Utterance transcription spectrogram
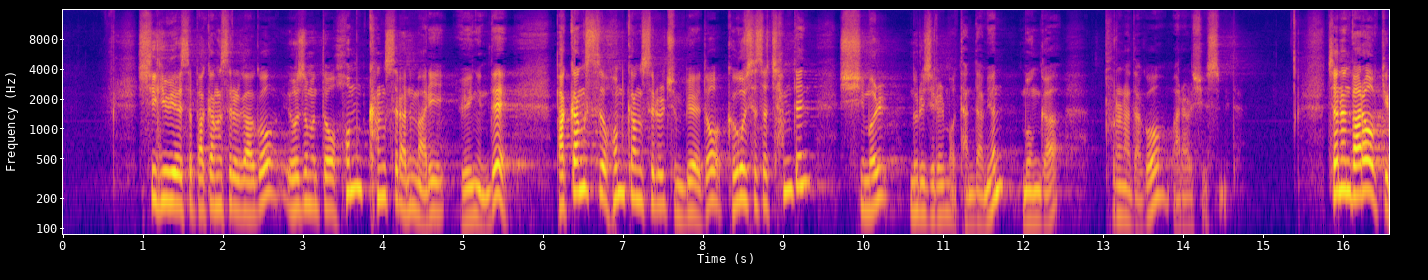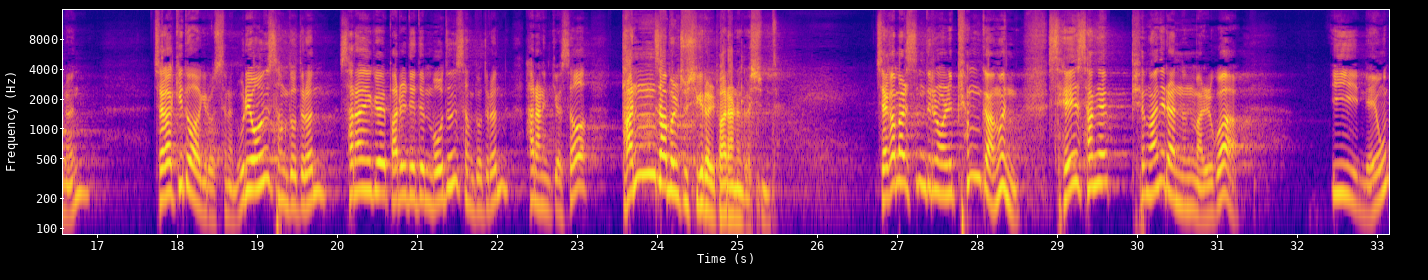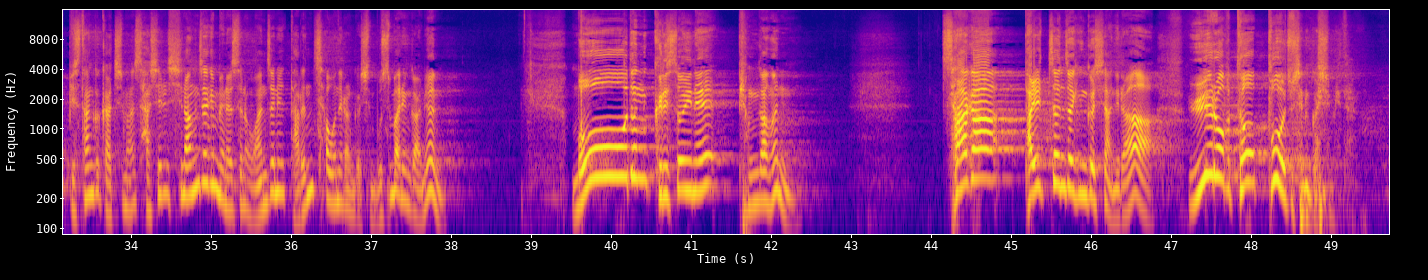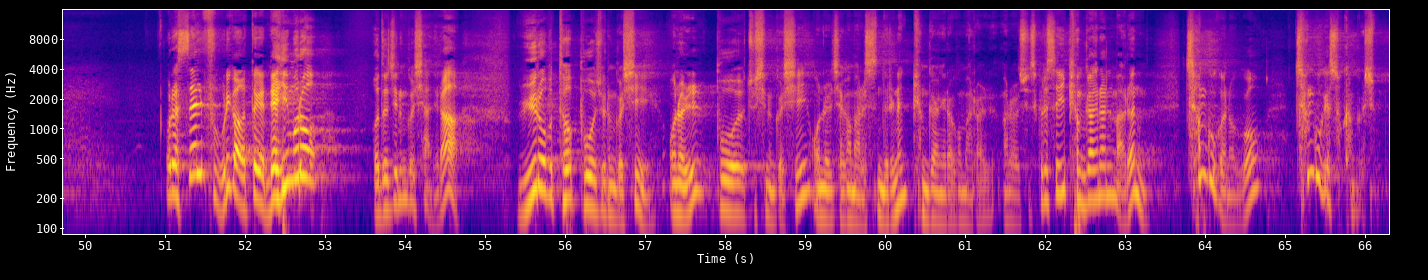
쉬기 위해서 바캉스를 가고 요즘은 또 홈캉스라는 말이 유행인데 바캉스, 홈캉스를 준비해도 그곳에서 참된 쉼을 누리지를 못한다면 뭔가 불안하다고 말할 수 있습니다. 저는 바로 없기는 제가 기도하기로서는 우리 온 성도들은 사랑의 교회 발을 디딘 모든 성도들은 하나님께서 단잠을 주시기를 바라는 것입니다. 제가 말씀드린 오늘 평강은 세상의 평안이라는 말과 이 내용은 비슷한 것 같지만 사실 신앙적인 면에서는 완전히 다른 차원이라는 것이 무슨 말인가 하면 모든 그리스도인의 평강은 자가 발전적인 것이 아니라 위로부터 부어주시는 것입니다. 우리가 셀프, 우리가 어떻게 내 힘으로 얻어지는 것이 아니라 위로부터 부어주는 것이 오늘 부어주시는 것이 오늘 제가 말씀드리는 평강이라고 말할, 말할 수 있어요. 그래서 이 평강이라는 말은 천국 언어고 천국에 속한 것입니다.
